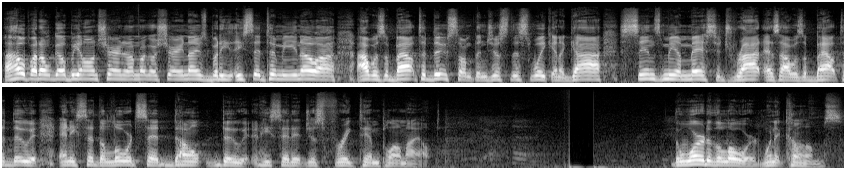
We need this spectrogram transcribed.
I hope I don't go beyond sharing it. I'm not going to share any names, but he, he said to me, You know, I, I was about to do something just this week, and a guy sends me a message right as I was about to do it. And he said, The Lord said, Don't do it. And he said, It just freaked him plumb out. The word of the Lord when it comes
